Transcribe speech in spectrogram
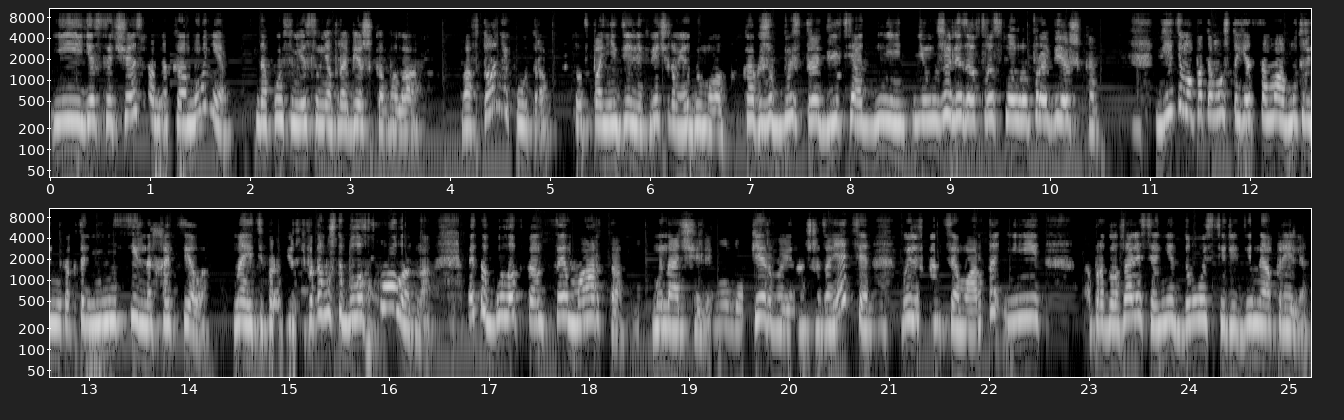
И, если честно, накануне, допустим, если у меня пробежка была во вторник утром, то в понедельник вечером я думала, как же быстро летят дни, неужели завтра снова пробежка? Видимо, потому что я сама внутренне как-то не сильно хотела на эти пробежки, потому что было холодно. Это было в конце марта мы начали. Ну Первые наши занятия были в конце марта, и продолжались они до середины апреля.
